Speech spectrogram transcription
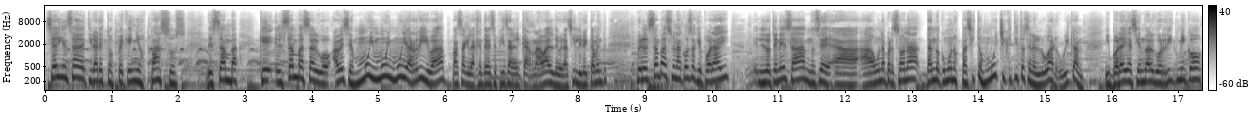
si alguien sabe tirar estos pequeños pasos de samba, que el samba es algo a veces muy, muy, muy arriba, pasa que la gente a veces piensa en el carnaval de Brasil directamente, pero el samba es una cosa que por ahí eh, lo tenés a, no sé, a, a una persona dando como unos pasitos muy chiquititos en el lugar, ubican, y por ahí haciendo algo rítmico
